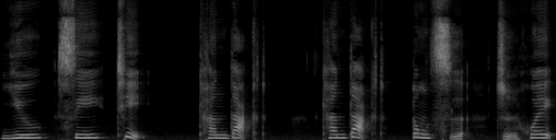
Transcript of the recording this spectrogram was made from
u c t，conduct，conduct，动词，指挥。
